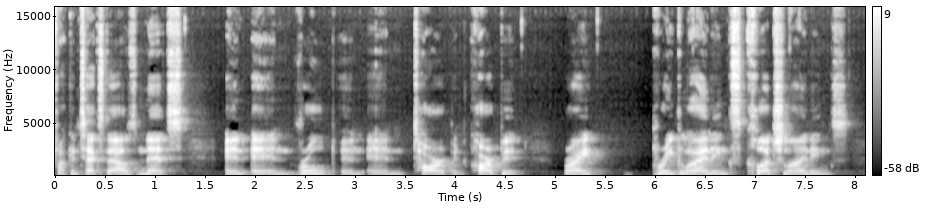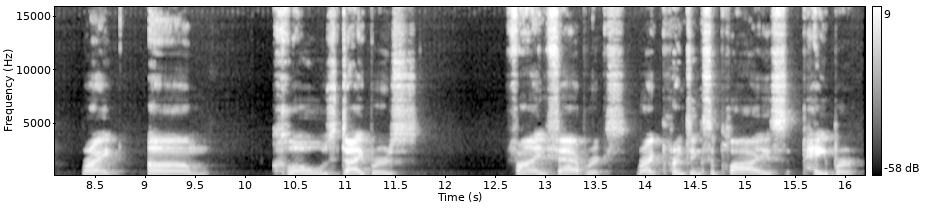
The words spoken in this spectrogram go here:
fucking textiles, nets, and and rope and and tarp and carpet, right? Brake linings, clutch linings, right? Um, clothes, diapers, fine fabrics, right? Printing supplies, paper,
